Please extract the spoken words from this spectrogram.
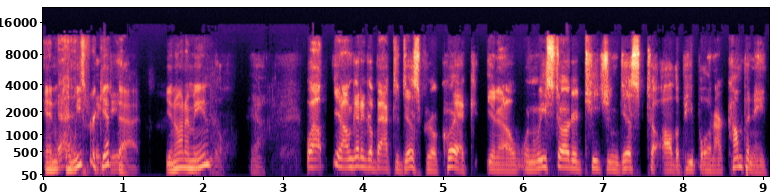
And, Yeah, and we it's a big forget that. You know what I mean? Yeah. Well, you know, I'm going to go back to DISC real quick. You know, when we started teaching DISC to all the people in our company,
